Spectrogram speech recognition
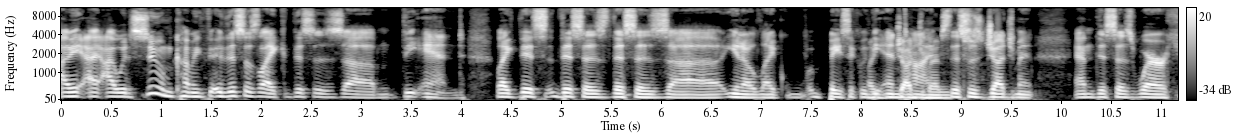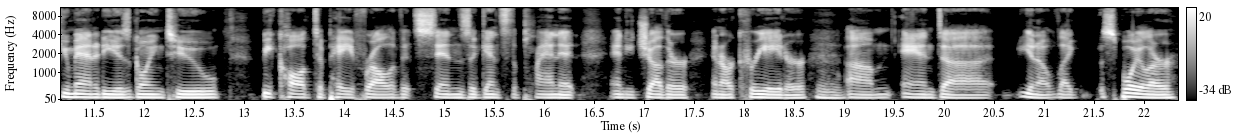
I mean, I, I would assume coming through. This is like this is um, the end. Like this, this is this is uh, you know like basically the end judgment. times. This is judgment, and this is where humanity is going to be called to pay for all of its sins against the planet and each other and our Creator. Um, and uh, you know, like spoiler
